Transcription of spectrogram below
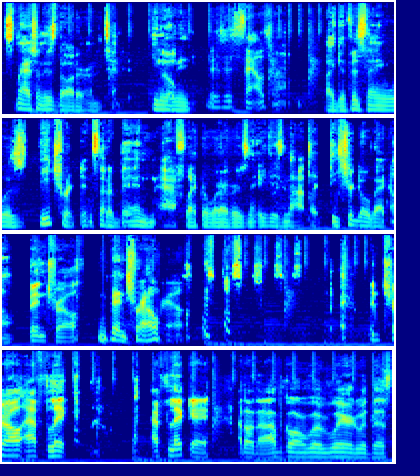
smashing his daughter unattended. You know what I mean? This just sounds wrong. Like if his name was Dietrich instead of Ben Affleck or whatever his name, he does not let Dietrich go back on. Ben Trell, Ben Trell. Ben Trell Affleck, Affleck. I don't know. I'm going real weird with this.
